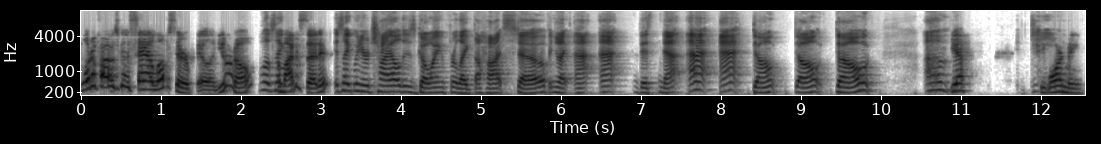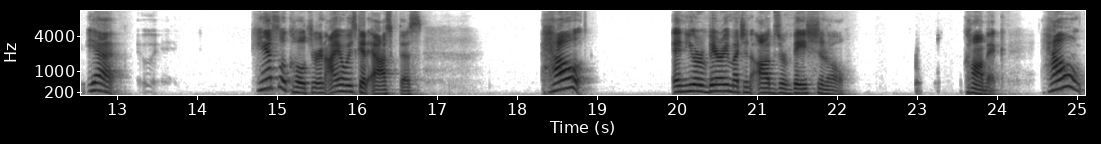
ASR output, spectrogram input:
What if I was going to say I love Sarah Palin? You don't know. Well, it's like, I might have said it. It's like when your child is going for like the hot stove, and you're like, ah, ah, this, nah, ah, ah, don't, don't, don't. Um, yeah, she warned me. Yeah, cancel culture, and I always get asked this: how, and you're very much an observational comic. How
